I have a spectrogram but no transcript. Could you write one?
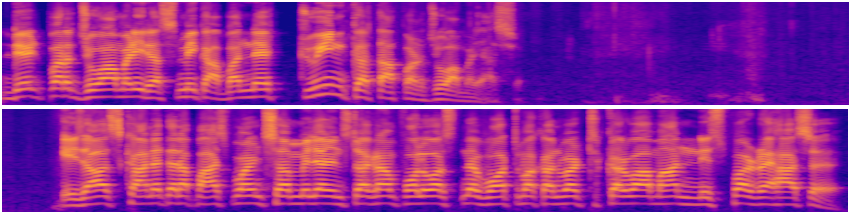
ડેટ પર જોવા મળી રશ્મિકા. બંને ટ્વીન કરતા પણ જોવા મળ્યા છે. એજાઝ ખાને તેના પાંચ પોઈન્ટ છ મિલિયન ઇન્સ્ટાગ્રામ ફોલોઅર્સને વોટમાં કન્વર્ટ કરવામાં નિષ્ફળ રહ્યા છે.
